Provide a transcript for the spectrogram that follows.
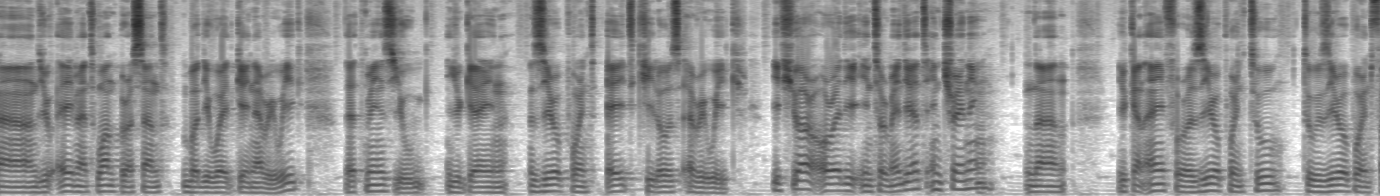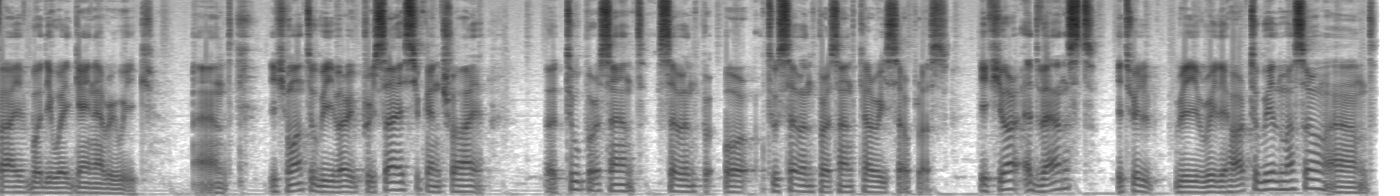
and you aim at 1% body weight gain every week, that means you, you gain 0.8 kilos every week. If you are already intermediate in training, then you can aim for a 0.2 to 0.5 body weight gain every week. And if you want to be very precise, you can try a 2%, 7 or to 7% calorie surplus. If you are advanced, it will be really hard to build muscle and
